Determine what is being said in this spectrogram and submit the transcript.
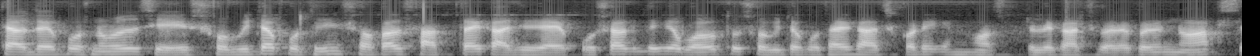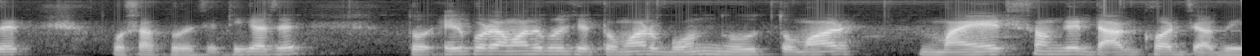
তাদের প্রশ্ন বলেছে, সবিতা প্রতিদিন সকাল সাতটায় কাজে যায়। পোশাক দেখে বলো তো সবিতা কোথায় কাজ করে? এখানে হসপিটালে কাজ করে? করে নার্সের পোশাক রয়েছে, ঠিক আছে? তো এরপরে আমাদের বলছে, তোমার বন্ধু তোমার মায়ের সঙ্গে ডাকঘর যাবে।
